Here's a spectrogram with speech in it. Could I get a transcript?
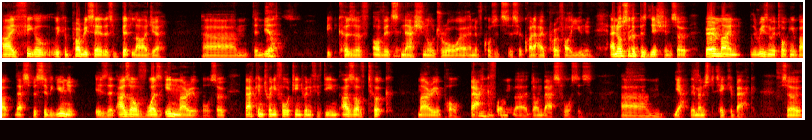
I feel we could probably say that it's a bit larger um, than yeah. this because of of its national draw, and of course, it's, it's a quite a high profile unit, and also right. the position. So bear in mind the reason we're talking about that specific unit is that Azov was in Mariupol. So back in 2014, 2015, Azov took Mariupol back mm-hmm. from uh, Donbass forces. Um, yeah, they managed to take it back. So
